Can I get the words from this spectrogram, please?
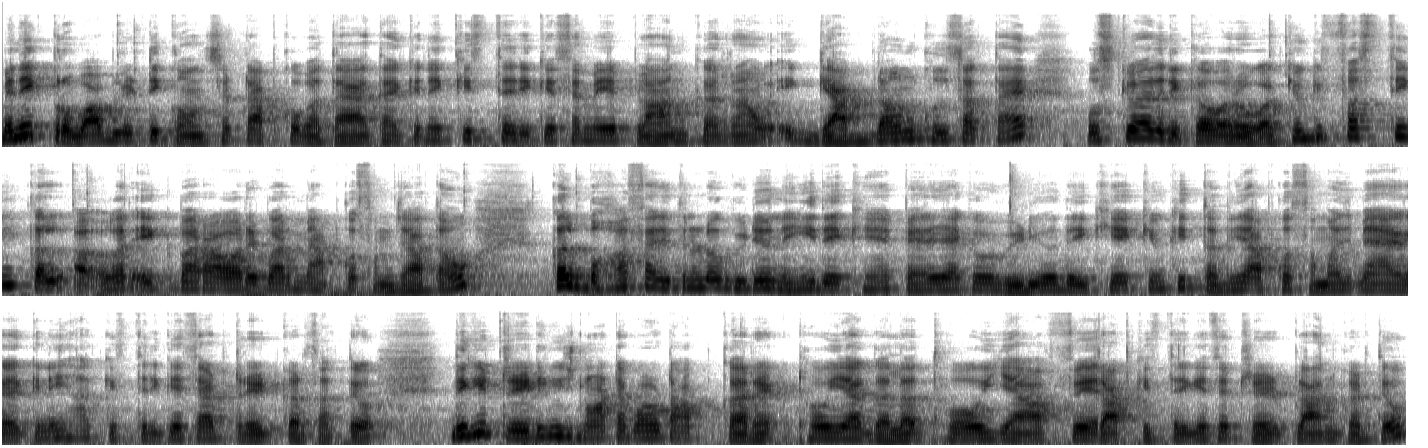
मैंने एक प्रोबाबिलिटी कॉन्सेप्ट आपको बताया था कि नहीं, किस तरीके से मैं ये प्लान कर रहा हूँ। एक गैप डाउन खुल सकता है, उसके बाद रिकवर होगा। क्योंकि फ़र्स्ट थिंग कल, अगर एक बार और एक बार मैं आपको समझाता हूँ, कल बहुत सारे इतने लोग वीडियो नहीं देखे हैं। पहले जाके वो वीडियो देखिए, क्योंकि तभी आपको समझ में आएगा कि नहीं हाँ किस तरीके से आप ट्रेड कर सकते हो। देखिए ट्रेडिंग इज़ नॉट अबाउट आप करेक्ट हो या गलत हो या फिर आप किस तरीके से ट्रेड प्लान करते हो।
